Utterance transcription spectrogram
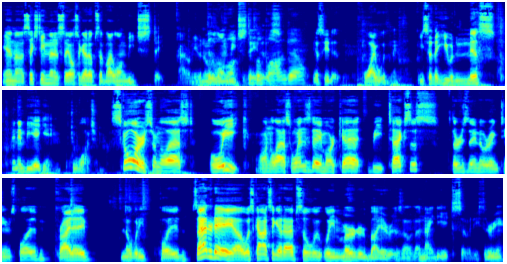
In uh, 16 minutes, they also got upset by Long Beach State. I don't even know Did who Long Beach State is. Yes, he did. Why wouldn't he? He said that he would miss an NBA game to watch him. Scores from the last week. On the last Wednesday, Marquette beat Texas. Thursday, no ranked teams played. Friday, nobody played. Saturday, uh, Wisconsin got absolutely murdered by Arizona, 98 to 73.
